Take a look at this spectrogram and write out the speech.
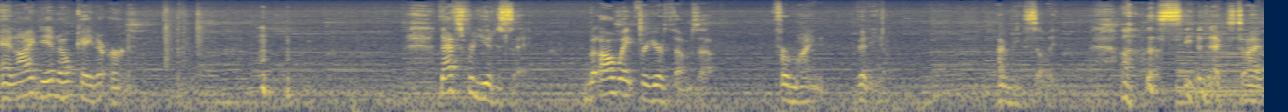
and I did okay to earn it. That's for you to say. But I'll wait for your thumbs up for my video. I'm being silly. see you next time.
